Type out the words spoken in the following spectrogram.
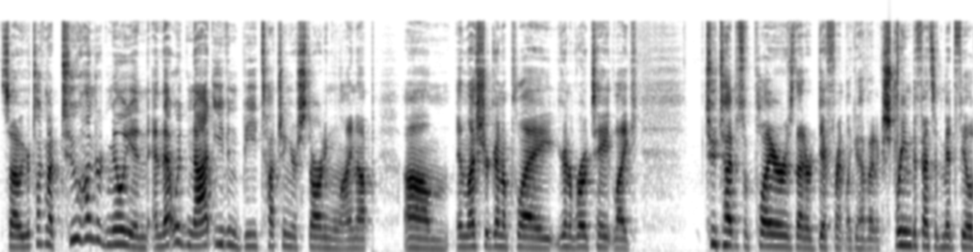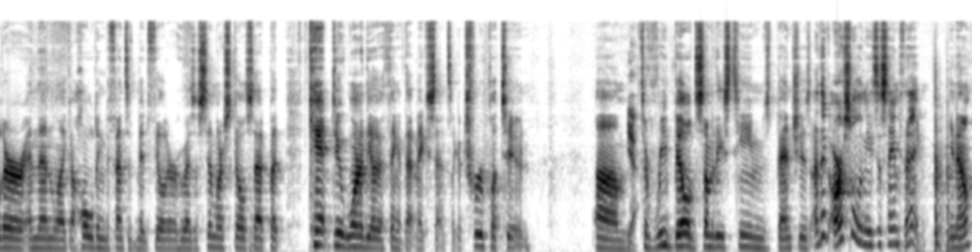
So you're talking about two hundred million, and that would not even be touching your starting lineup, um, unless you're going to play. You're going to rotate like two types of players that are different. Like you have an extreme defensive midfielder and then like a holding defensive midfielder who has a similar skill set but can't do one or the other thing if that makes sense. Like a true platoon. Um, Yeah. To rebuild some of these teams' benches, I think Arsenal needs the same thing. You know,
